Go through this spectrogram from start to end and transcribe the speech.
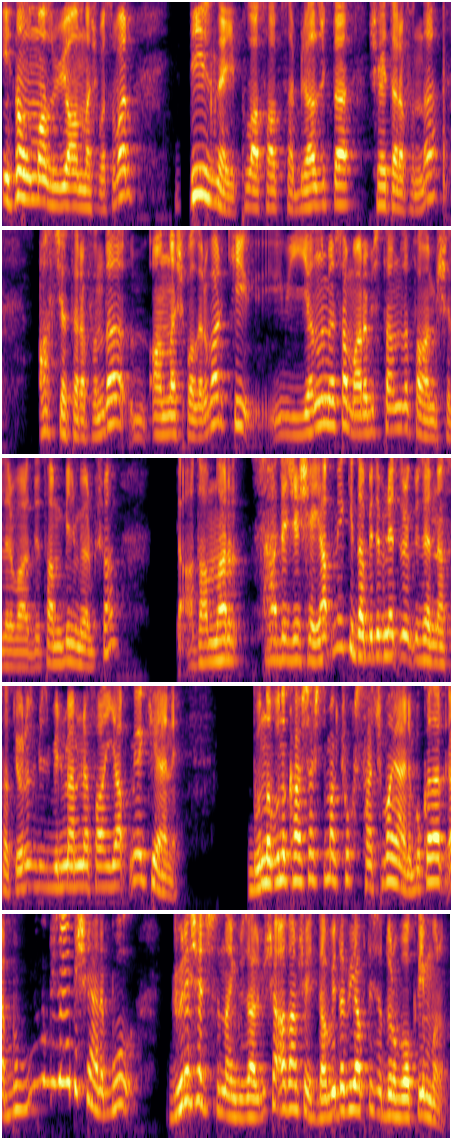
inanılmaz bir anlaşması var. Disney Plus hatta birazcık da şey tarafında Asya tarafında anlaşmaları var ki yanılmıyorsam Arabistan'da da falan bir şeyleri vardı. Tam bilmiyorum şu an. Ya adamlar sadece şey yapmıyor ki WWE Network üzerinden satıyoruz. Biz bilmem ne falan yapmıyor ki yani. Bununla bunu karşılaştırmak çok saçma yani. Bu kadar ya bu, bu güzel bir şey yani. Bu güreş açısından güzel bir şey. Adam şey WWE yaptıysa dur boklayayım bunu.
